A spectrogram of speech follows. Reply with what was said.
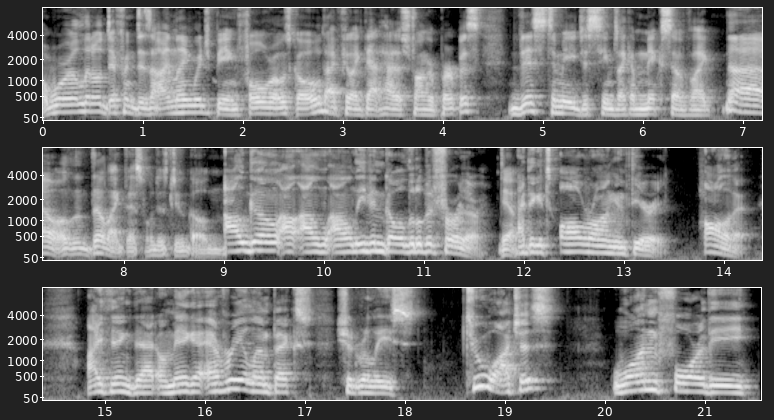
were a little different design language, being full rose gold. I feel like that had a stronger purpose. This to me just seems like a mix of like, well, they're like this. We'll just do golden. I'll go. I'll, I'll. I'll even go a little bit further. Yeah. I think it's all wrong in theory. All of it. I think that Omega every Olympics should release two watches, one for the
